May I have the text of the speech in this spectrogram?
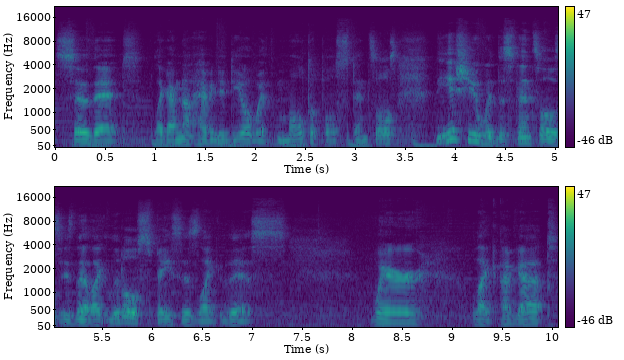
so that like I'm not having to deal with multiple stencils. The issue with the stencils is that like little spaces like this where like I've got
